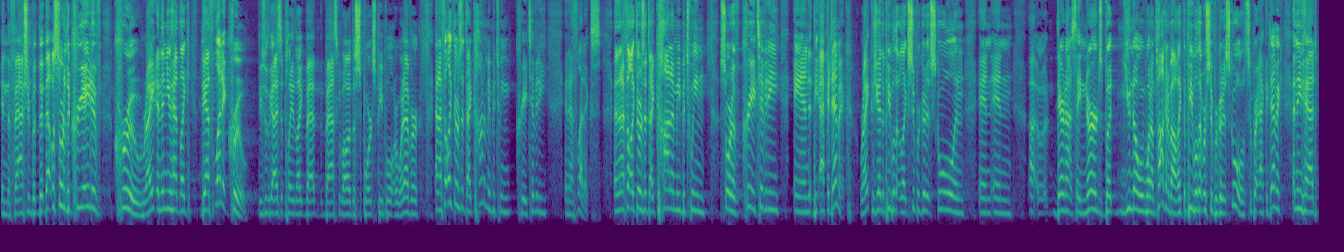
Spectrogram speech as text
in the fashion, but th- that was sort of the creative crew, right? And then you had like the athletic crew. These were the guys that played like basketball or the sports people or whatever. And I felt like there was a dichotomy between creativity and athletics. And then I felt like there was a dichotomy between sort of creativity and the academic, right? Because you had the people that were like super good at school and, and, and uh, dare not say nerds, but you know what I'm talking about. Like the people that were super good at school, super academic. And then you had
